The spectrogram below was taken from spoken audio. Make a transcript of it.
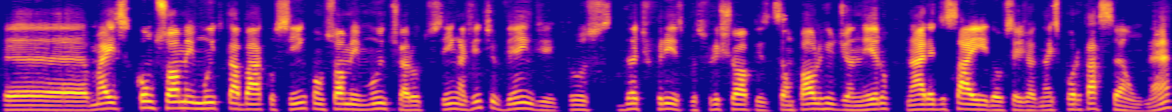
é, mas consomem muito tabaco sim, consomem muito charuto sim. A gente vende para os Dutch Frees, para os free shops de São Paulo e Rio de Janeiro na área de saída, ou seja, na exportação, né?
